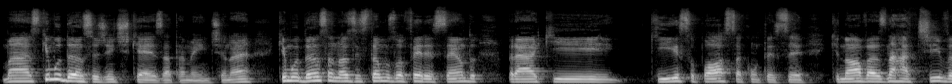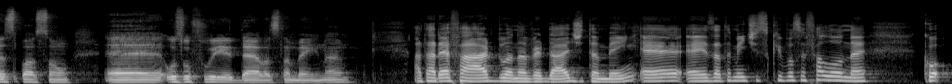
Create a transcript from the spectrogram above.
mas que mudança a gente quer exatamente, né? Que mudança nós estamos oferecendo para que, que isso possa acontecer, que novas narrativas possam é, usufruir delas também, né? A tarefa árdua, na verdade, também é, é exatamente isso que você falou, né? Co-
